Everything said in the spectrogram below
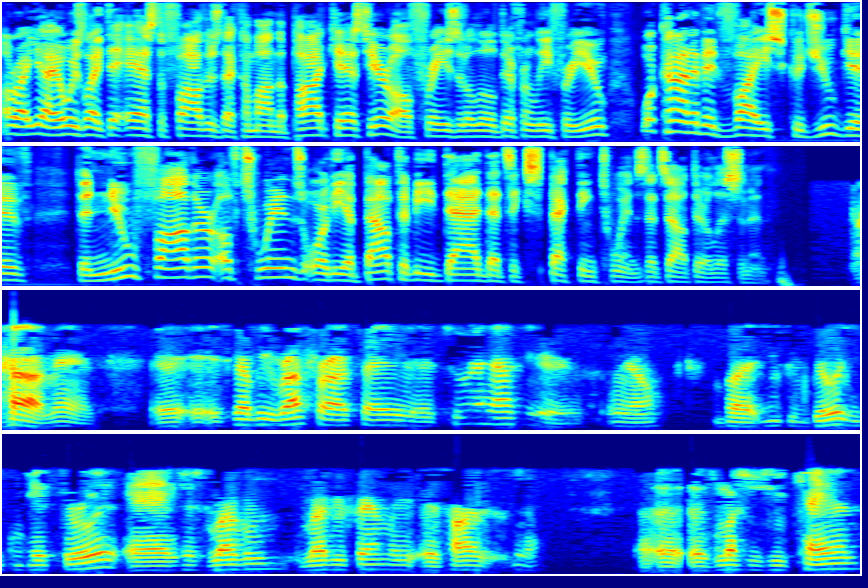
All right, yeah, I always like to ask the fathers that come on the podcast here. I'll phrase it a little differently for you. What kind of advice could you give the new father of twins or the about to be dad that's expecting twins that's out there listening? Oh, man. It's going to be rough for, I'd say, two and a half years, you know. But you can do it, you can get through it, and just love them, love your family as hard, you know, uh, as much as you can.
